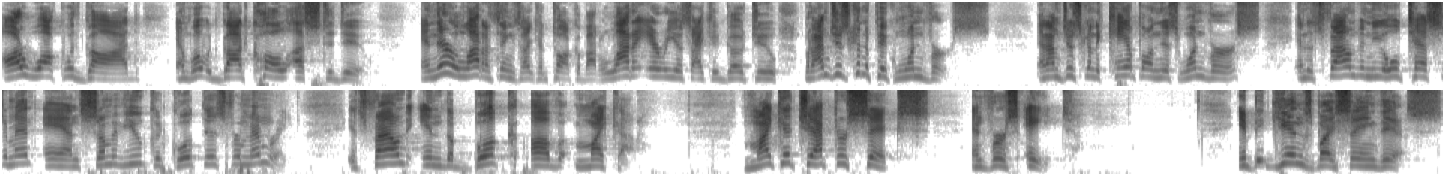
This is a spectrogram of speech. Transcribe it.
our walk with God and what would God call us to do. And there are a lot of things I could talk about, a lot of areas I could go to, but I'm just going to pick one verse. And I'm just going to camp on this one verse. And it's found in the Old Testament, and some of you could quote this from memory. It's found in the book of Micah. Micah chapter 6 and verse 8. It begins by saying this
